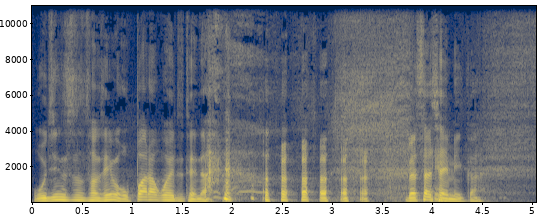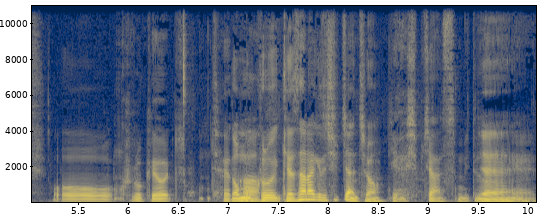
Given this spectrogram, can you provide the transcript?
오진순 선생님 오빠라고 해도 되나요? 몇살 차입니까? 어, 그러게요. 제가 너무 그러 계산하기도 쉽지 않죠. 예, 쉽지 않습니다. 예. 예.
